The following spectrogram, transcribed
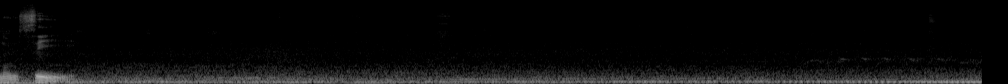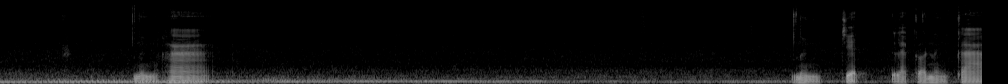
หนึ่งสี่ หนึ่งห้าหนึ่งเจ็ดและก็หนึ่งเก้า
